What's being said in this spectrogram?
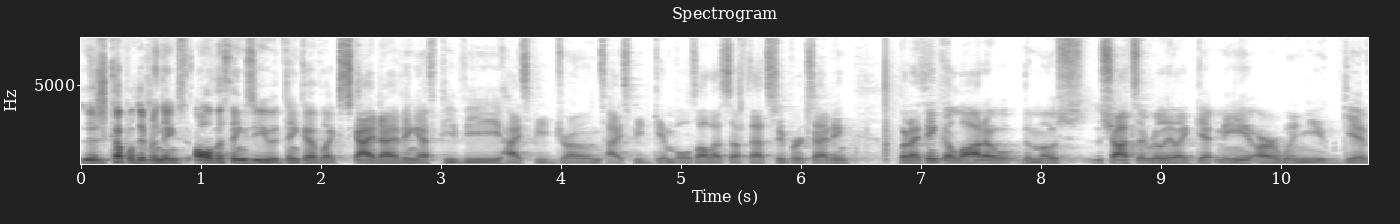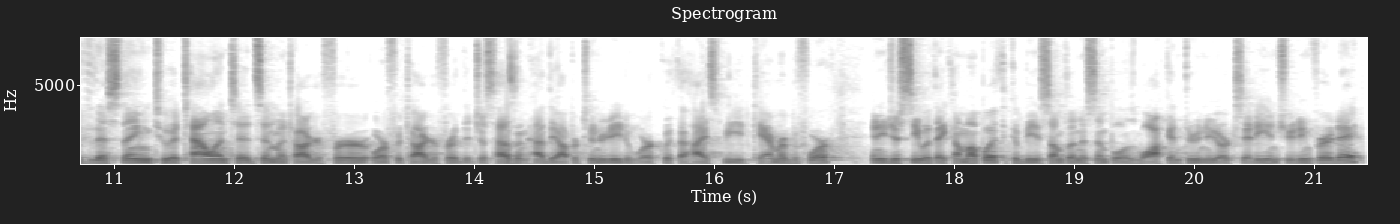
there's a couple different things. All the things that you would think of, like skydiving, FPV, high-speed drones, high-speed gimbals, all that stuff, that's super exciting. But I think a lot of the most the shots that really like get me are when you give this thing to a talented cinematographer or photographer that just hasn't had the opportunity to work with a high-speed camera before, and you just see what they come up with. It could be something as simple as walking through New York City and shooting for a day.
